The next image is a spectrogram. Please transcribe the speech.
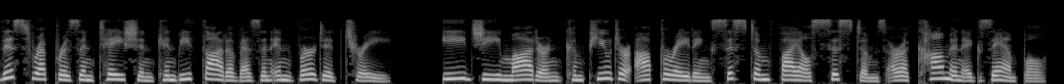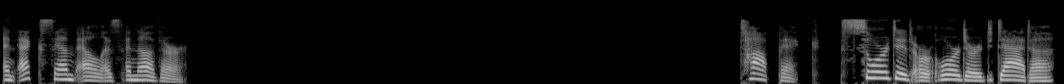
This representation can be thought of as an inverted tree. E.g. modern computer operating system file systems are a common example, and XML is another. Topic: Sorted or ordered data.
